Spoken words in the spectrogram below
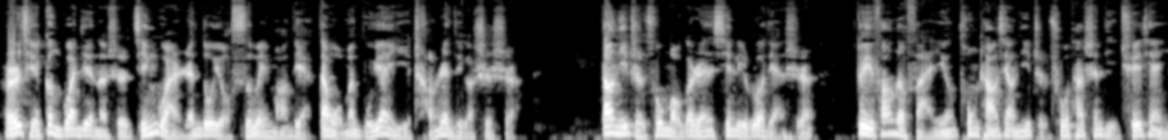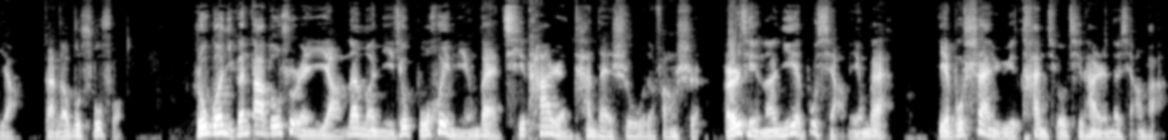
而且更关键的是，尽管人都有思维盲点，但我们不愿意承认这个事实。当你指出某个人心理弱点时，对方的反应通常像你指出他身体缺陷一样，感到不舒服。如果你跟大多数人一样，那么你就不会明白其他人看待事物的方式，而且呢，你也不想明白。也不善于探求其他人的想法，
